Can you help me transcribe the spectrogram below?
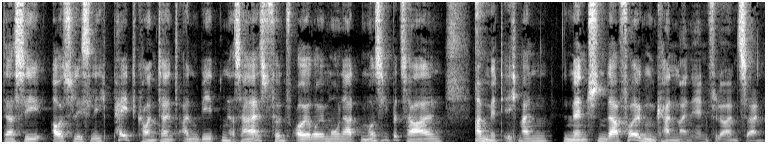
dass sie ausschließlich Paid-Content anbieten. Das heißt, fünf Euro im Monat muss ich bezahlen, damit ich meinen Menschen da folgen kann, meinen Influencern.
